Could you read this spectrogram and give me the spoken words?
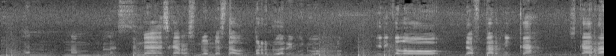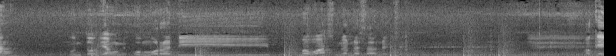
dulu kan 16. Nah, sekarang 19 tahun per 2020. Jadi kalau daftar nikah sekarang untuk yang umurnya di bawah 19 tahun udah bisa. Iya, iya, iya. Oke.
